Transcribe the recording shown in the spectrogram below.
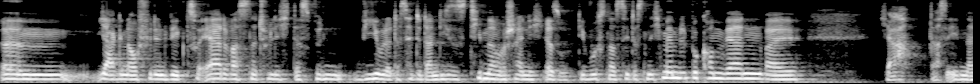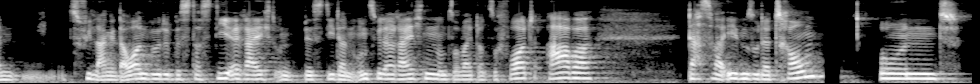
ähm, ja, genau für den Weg zur Erde, was natürlich, das würden wir oder das hätte dann dieses Team dann wahrscheinlich, also die wussten, dass sie das nicht mehr mitbekommen werden, weil ja, das eben dann zu viel lange dauern würde, bis das die erreicht und bis die dann uns wieder erreichen und so weiter und so fort. Aber das war eben so der Traum und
